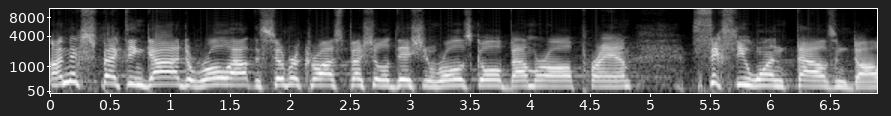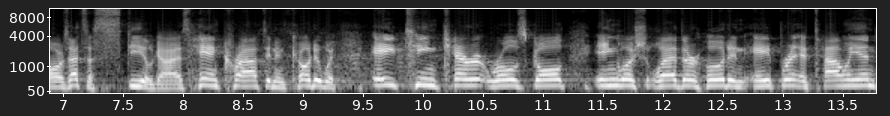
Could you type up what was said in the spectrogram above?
I'm expecting God to roll out the Silver Cross Special Edition Rose Gold Balmoral Pram $61,000. That's a steal, guys. Handcrafted and coated with 18 karat rose gold, English leather, hood and apron, Italian.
